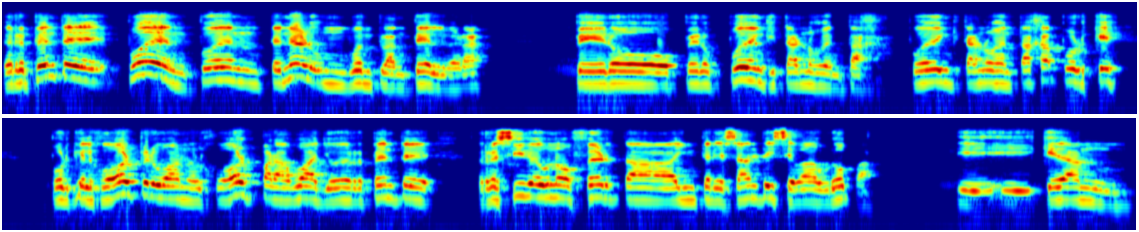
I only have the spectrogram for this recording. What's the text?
de repente pueden, pueden tener un buen plantel, ¿verdad? Pero, pero pueden quitarnos ventaja, pueden quitarnos ventaja porque, porque el jugador peruano, el jugador paraguayo, de repente recibe una oferta interesante y se va a Europa. Y, quedan,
